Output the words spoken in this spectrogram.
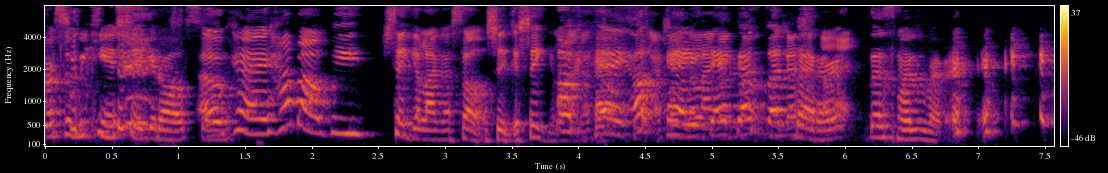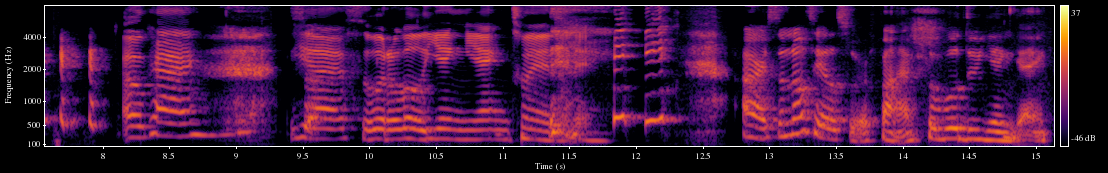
Or so we can't shake it off. So. Okay, how about we shake it like a salt? Shake it, shake it like Okay, a salt. okay. Shake it like That, a that's much better. That's much better. it. Okay. yes, with a little Ying Yang Twin in it. All right, so no Taylor Swift, fine. So we'll do Ying Yang.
